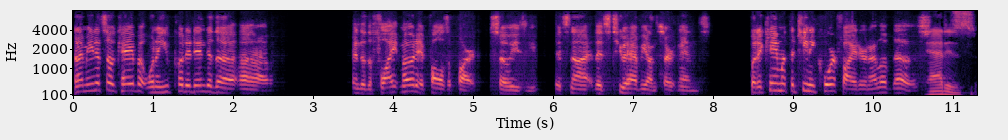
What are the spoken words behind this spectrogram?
And I mean, it's okay, but when you put it into the uh, into the flight mode, it falls apart so easy. It's not. It's too heavy on certain ends. But it came with the teeny core fighter, and I love those. That is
